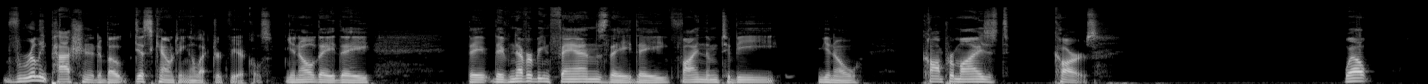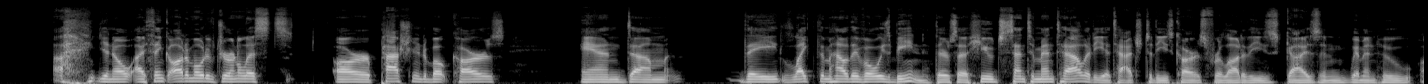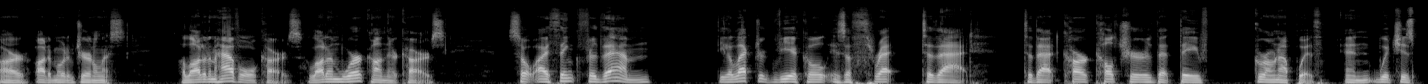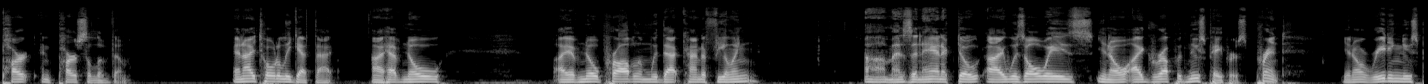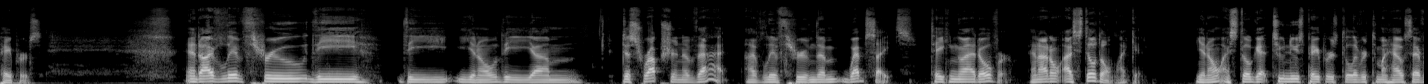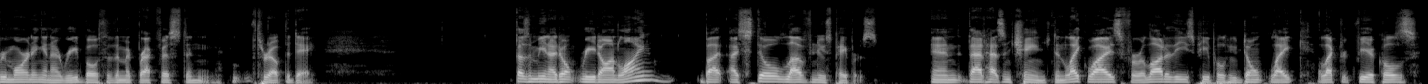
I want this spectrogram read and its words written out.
really passionate about discounting electric vehicles? You know, they they they they've never been fans. They they find them to be, you know, compromised cars. Well, uh, you know, I think automotive journalists are passionate about cars and um, they like them how they've always been. There's a huge sentimentality attached to these cars for a lot of these guys and women who are automotive journalists. A lot of them have old cars. A lot of them work on their cars. So I think for them, the electric vehicle is a threat to that, to that car culture that they've grown up with and which is part and parcel of them. And I totally get that. I have no, I have no problem with that kind of feeling. Um, as an anecdote, I was always, you know, I grew up with newspapers, print, you know, reading newspapers. And I've lived through the, the, you know, the, um, disruption of that. I've lived through the websites taking that over and I don't, I still don't like it. You know, I still get two newspapers delivered to my house every morning and I read both of them at breakfast and throughout the day. Doesn't mean I don't read online, but I still love newspapers and that hasn't changed. And likewise, for a lot of these people who don't like electric vehicles,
